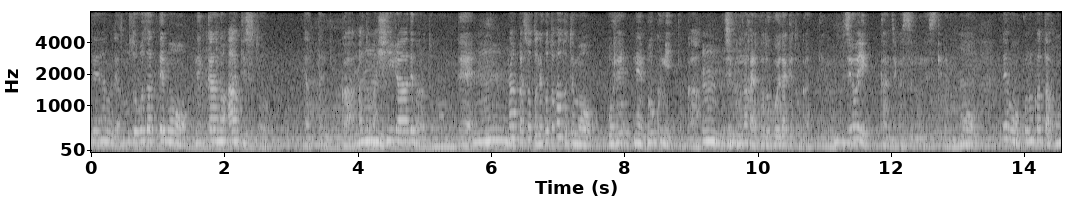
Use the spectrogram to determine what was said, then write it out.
でなので本当魚座ってもう根っからのアーティストだったりとか、あとまあヒーラーでもあると思うので、うん。なんかちょっとね言葉はとても俺ね僕にとか、うん。自分の中にこの声だけとかっていう強い感じがするんですけもこの方は本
